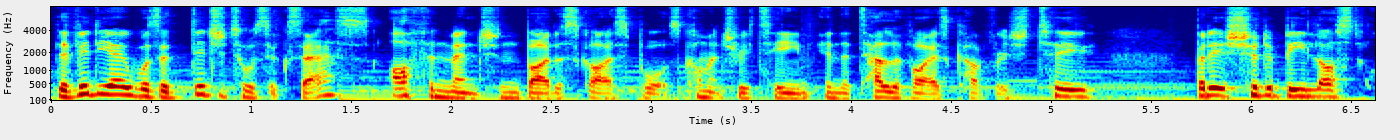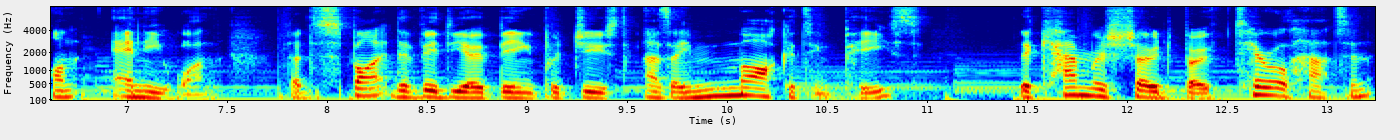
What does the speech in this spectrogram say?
The video was a digital success, often mentioned by the Sky Sports commentary team in the televised coverage too, but it should have been lost on anyone that despite the video being produced as a marketing piece, the cameras showed both Tyrrell Hatton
